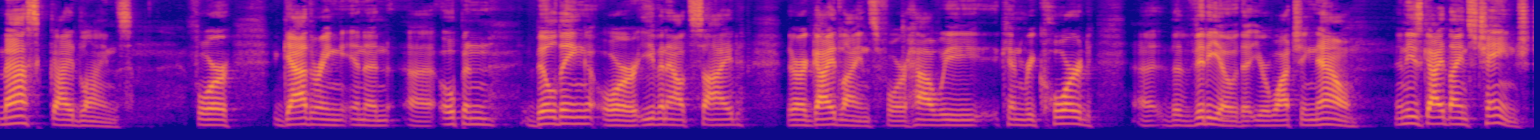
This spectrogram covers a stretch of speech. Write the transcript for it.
mask guidelines for gathering in an uh, open building or even outside. There are guidelines for how we can record uh, the video that you're watching now. And these guidelines change,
